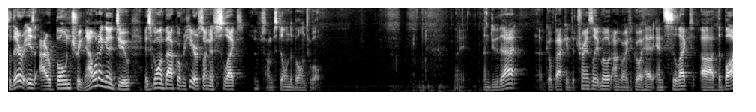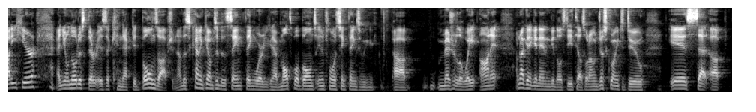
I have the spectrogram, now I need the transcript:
So there is our bone tree. Now what I'm going to do is going back over here, so I'm going to select, oops, I'm still in the bone tool. Undo that, uh, go back into translate mode. I'm going to go ahead and select uh, the body here, and you'll notice there is a connected bones option. Now this kind of comes into the same thing where you can have multiple bones influencing things, we can uh, measure the weight on it. I'm not going to get into those details. What I'm just going to do is set up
